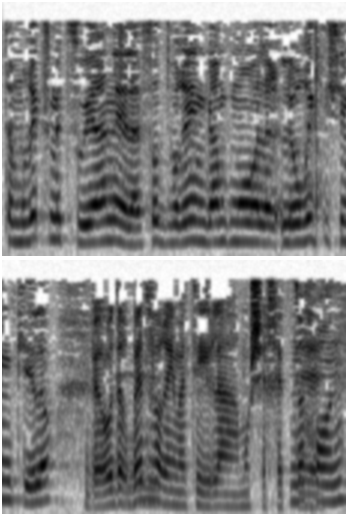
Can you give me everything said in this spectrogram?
תמריץ מצוין אה, לעשות דברים, גם כמו להוריד 90 קילו. ועוד הרבה אמ, דברים התהילה מושכת. אה, נכון.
